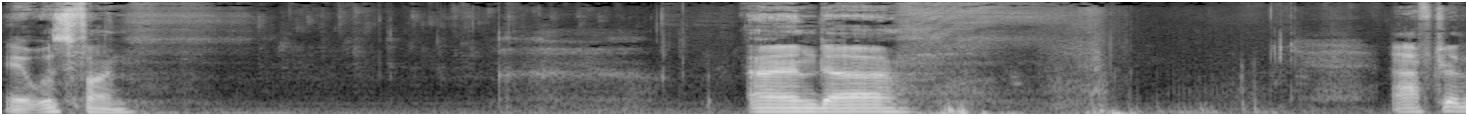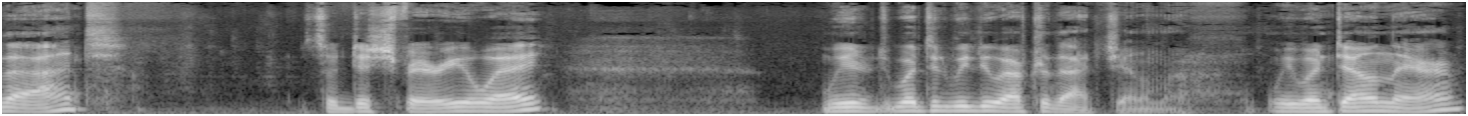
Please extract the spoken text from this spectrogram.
It was fun. And uh, after that, so Dish Fairy away. We what did we do after that, gentlemen? We went down there.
